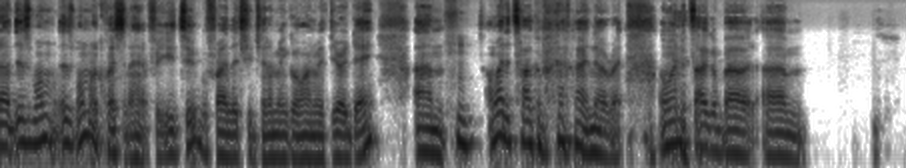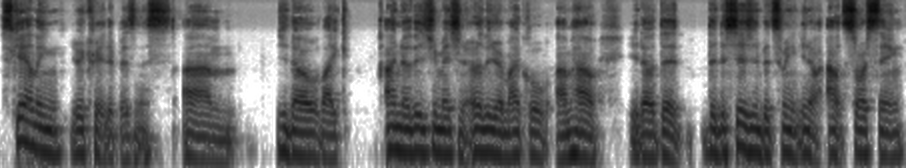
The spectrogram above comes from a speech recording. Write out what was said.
uh, there's one there's one more question I have for you too before I let you gentlemen go on with your day. Um, I want to talk about I know right. I want to talk about um, scaling your creative business. Um, you know, like I know that you mentioned earlier, Michael, um, how you know the the decision between you know outsourcing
